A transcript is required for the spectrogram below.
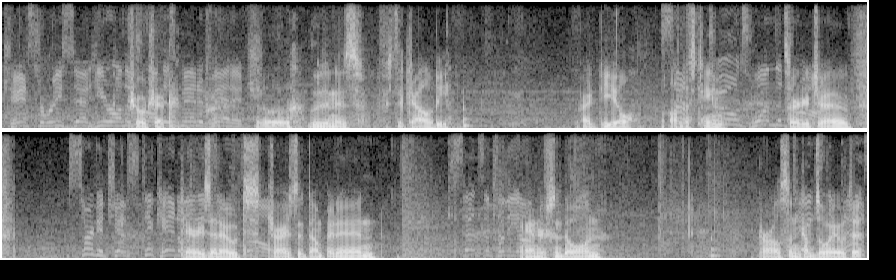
Chance to reset here on the Show check. man uh, losing his physicality. Ideal on this team. Saskatoon's won. Sergachev Sergachev carries it out, tries to dump it in. Sends it to the Anderson Dolan. Carlson comes away with it.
